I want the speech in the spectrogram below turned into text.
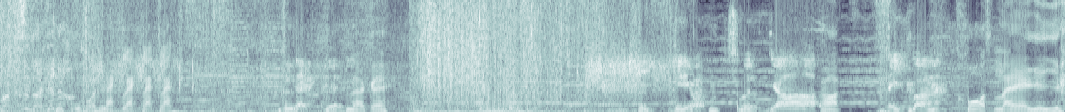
発だけだ โอ้โหแลกแลกแลกแลก ทีเดียวสุดยอดยอดไปอีกตัวไหมโคตรแรงไอ้เหี้ย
